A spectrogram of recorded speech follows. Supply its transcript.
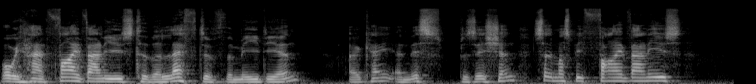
Well, we had five values to the left of the median, okay, in this position, so there must be five values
